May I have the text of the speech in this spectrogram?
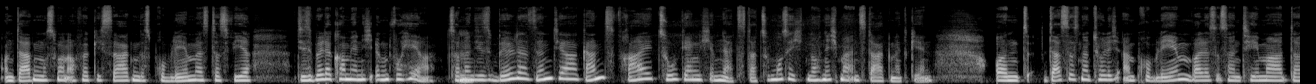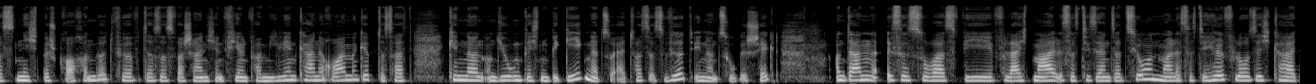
Und da muss man auch wirklich sagen, das Problem ist, dass wir, diese Bilder kommen ja nicht irgendwo her, sondern mhm. diese Bilder sind ja ganz frei zugänglich im Netz. Dazu muss ich noch nicht mal ins Darknet gehen. Und das ist natürlich ein Problem, weil es ist ein Thema, das nicht besprochen wird, für das es wahrscheinlich in vielen Familien keine Räume gibt. Das heißt, Kindern und Jugendlichen begegnet so etwas, es wird ihnen zugeschickt. Und dann ist es sowas wie, vielleicht mal ist es die Sensation, mal ist es die Hilflosigkeit,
